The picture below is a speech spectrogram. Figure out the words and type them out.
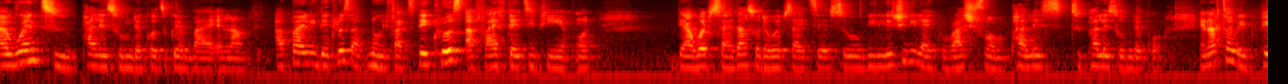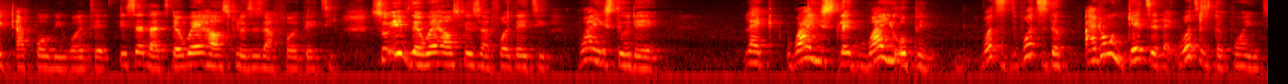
I went to Palace Home Decor to go and buy a lamp. Apparently they close at no, in fact they close at 5:30 p.m. on their website. That's what the website says. So we literally like rushed from Palace to Palace Home Decor. And after we picked up what we wanted, they said that the warehouse closes at 4:30. So if the warehouse closes at 4:30, why are you still there? Like why are you like why are you open? What is the, what is the I don't get it. Like what is the point?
